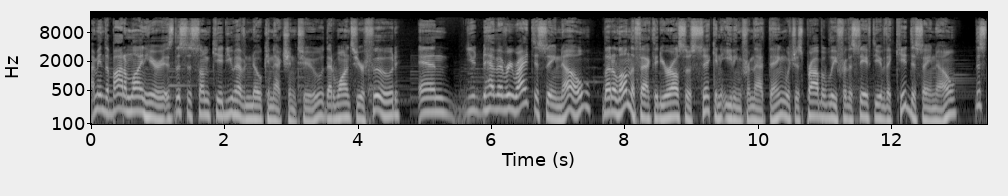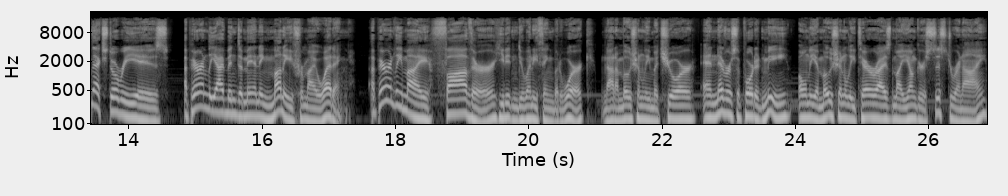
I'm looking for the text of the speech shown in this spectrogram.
I mean, the bottom line here is this is some kid you have no connection to that wants your food, and you'd have every right to say no, let alone the fact that you're also sick and eating from that thing, which is probably for the safety of the kid to say no. This next story is apparently I've been demanding money for my wedding. Apparently, my father, he didn't do anything but work, not emotionally mature, and never supported me, only emotionally terrorized my younger sister and I,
